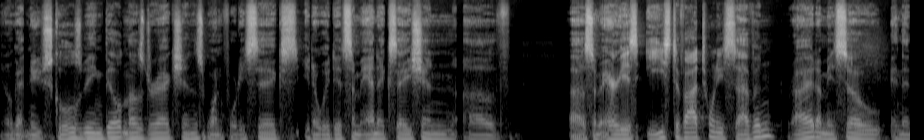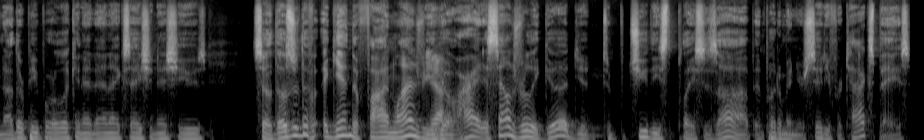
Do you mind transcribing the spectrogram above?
You know, got new schools being built in those directions. 146. You know, we did some annexation of uh, some areas east of I-27, right? I mean, so and then other people are looking at annexation issues. So those are the again the fine lines where you Yeah. go, all right, it sounds really good to, to chew these places up and put them in your city for tax base,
